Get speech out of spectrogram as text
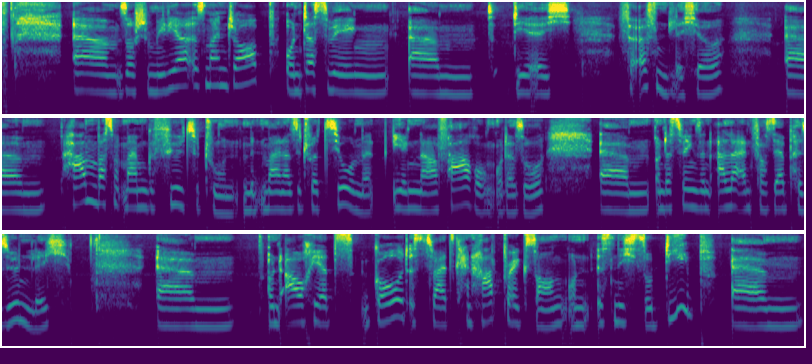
ähm, Social Media ist mein Job. Und deswegen, ähm, die ich veröffentliche, ähm, haben was mit meinem Gefühl zu tun, mit meiner Situation, mit irgendeiner Erfahrung oder so. Ähm, und deswegen sind alle einfach sehr persönlich. Ähm, und auch jetzt, Gold ist zwar jetzt kein Heartbreak-Song und ist nicht so deep, ähm,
